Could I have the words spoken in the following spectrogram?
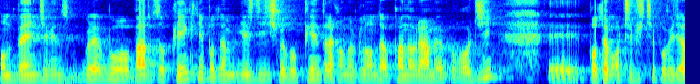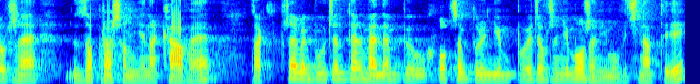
on będzie, więc w ogóle było bardzo pięknie. Potem jeździliśmy po piętrach, on oglądał panoramę w Łodzi. Y, Potem oczywiście powiedział, że zaprasza mnie na kawę. Tak, Przemek był dżentelmenem, był chłopcem, który nie, powiedział, że nie może mi mówić na ty,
